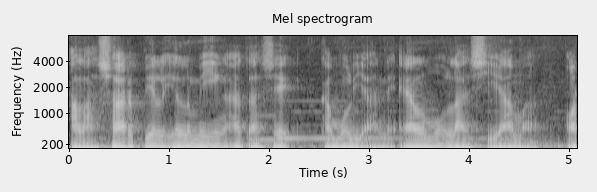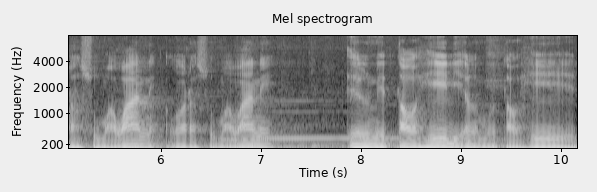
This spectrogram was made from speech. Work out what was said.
ala syarpil ilmi ing atase kamuliaane ilmu la siama ora sumawane ora sumawane ilmi tauhid ilmu tauhid.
